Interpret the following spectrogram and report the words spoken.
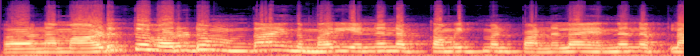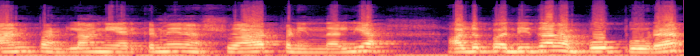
அஹ் நம்ம அடுத்த வருடம் தான் இந்த மாதிரி என்னென்ன கமிட்மெண்ட் பண்ணலாம் என்னென்ன பிளான் பண்ணலாம்னு ஏற்கனவே நான் ஷேர் பண்ணியிருந்தேன் இல்லையா? அதை பத்தி தான் நான் போக போறேன்.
